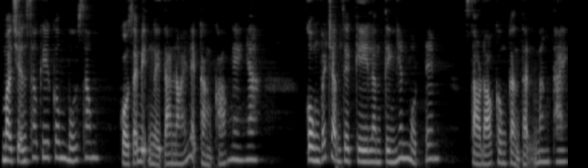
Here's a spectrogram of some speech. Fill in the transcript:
mọi chuyện sau khi công bố xong, cô sẽ bị người ta nói lại càng khó nghe nha cùng với Trạm Diệt Kỳ làm tình nhân một đêm, sau đó không cẩn thận mang thai,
